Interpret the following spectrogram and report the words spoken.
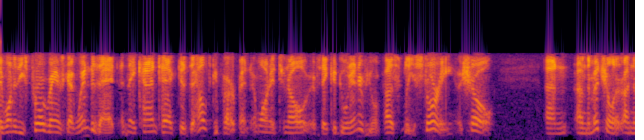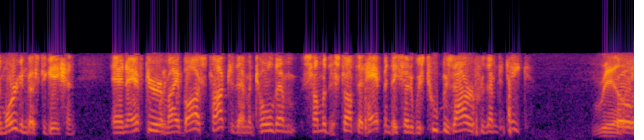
at one of these programs got wind of that, and they contacted the health department and wanted to know if they could do an interview and possibly a story, a show on on the Mitchell on the morgue investigation. And after my boss talked to them and told them some of the stuff that happened, they said it was too bizarre for them to take. Really? So,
